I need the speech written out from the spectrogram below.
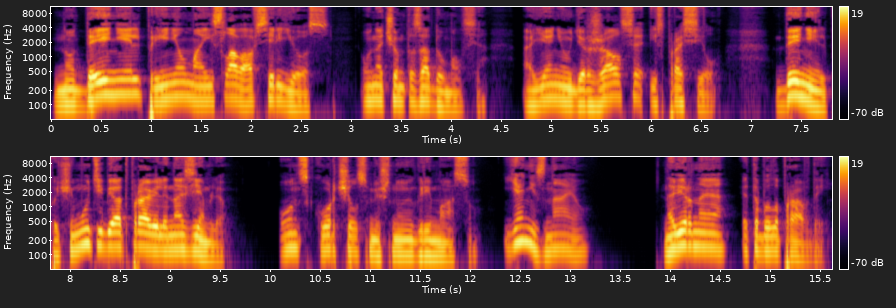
Но Дэниэль принял мои слова всерьез. Он о чем-то задумался. А я не удержался и спросил. «Дэниэль, почему тебя отправили на Землю?» Он скорчил смешную гримасу. «Я не знаю». Наверное, это было правдой.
